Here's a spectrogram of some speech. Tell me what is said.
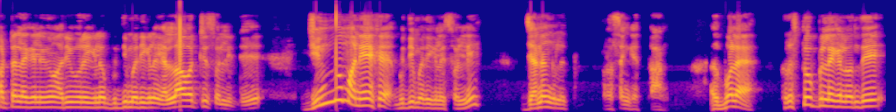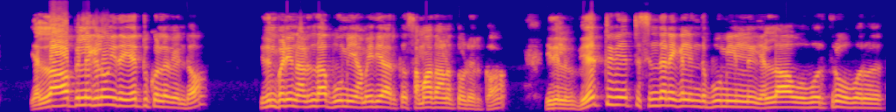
கட்டளைகளையும் அறிவுரைகளையும் புத்திமதிகளையும் எல்லாவற்றையும் சொல்லிட்டு இன்னும் அநேக புத்திமதிகளை சொல்லி ஜனங்களுக்கு பிரசங்கித்தான். அதுபோல கிறிஸ்துவ பிள்ளைகள் வந்து எல்லா பிள்ளைகளும் இதை ஏற்றுக்கொள்ள வேண்டும். இதன்படி நடந்தா பூமி அமைதியா இருக்கும் சமாதானத்தோடு இருக்கும். இதில் வேற்று வேற்று சிந்தனைகள் இந்த பூமியில் எல்லா ஒவ்வொருத்தரும் ஒவ்வொரு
